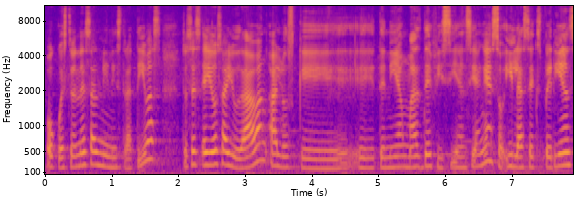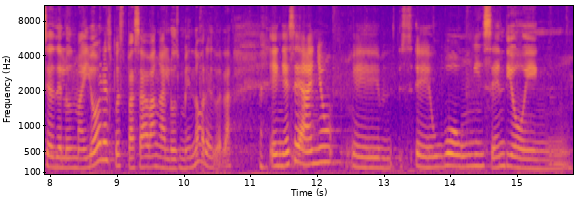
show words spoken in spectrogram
o cuestiones administrativas. Entonces ellos ayudaban a los que tenían más deficiencia en eso y las experiencias de los mayores pues pasaban a los menores, ¿verdad? En ese año hubo un incendio en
